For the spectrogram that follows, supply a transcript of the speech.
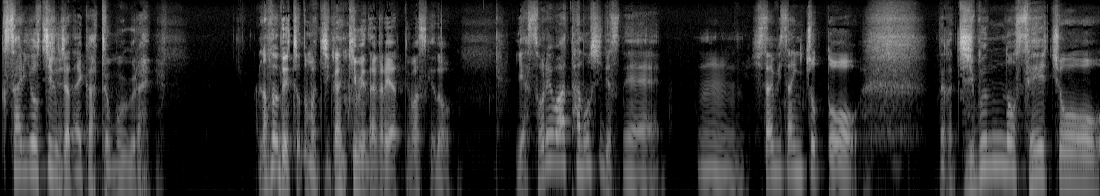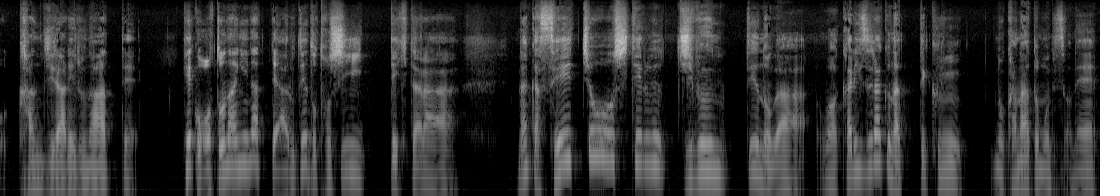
腐り落ちるんじゃないかって思うぐらい。なので、ちょっとまあ時間決めながらやってますけど、いや、それは楽しいですね。うん。久々にちょっと、なんか自分の成長を感じられるなって。結構大人になってある程度年いってきたら、なんか成長してる自分っていうのが分かりづらくなってくるのかなと思うんですよね。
